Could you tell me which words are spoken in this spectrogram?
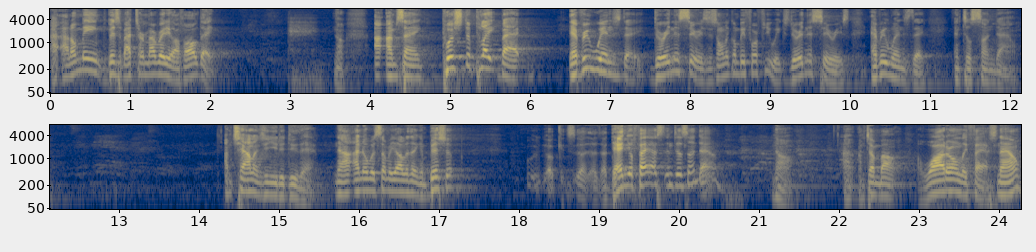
I, don't mean, Bishop, I turn my radio off all day. No. I'm saying push the plate back every Wednesday during this series. It's only going to be for a few weeks. During this series, every Wednesday until sundown. I'm challenging you to do that. Now, I know what some of y'all are thinking, Bishop, a Daniel fast until sundown? No. I'm talking about a water only fast. Now,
